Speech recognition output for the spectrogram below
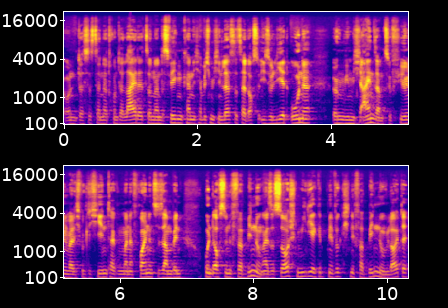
und dass es dann darunter leidet, sondern deswegen kann ich, habe ich mich in letzter Zeit auch so isoliert, ohne irgendwie mich einsam zu fühlen, weil ich wirklich jeden Tag mit meiner Freundin zusammen bin und auch so eine Verbindung. Also Social Media gibt mir wirklich eine Verbindung. Leute,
